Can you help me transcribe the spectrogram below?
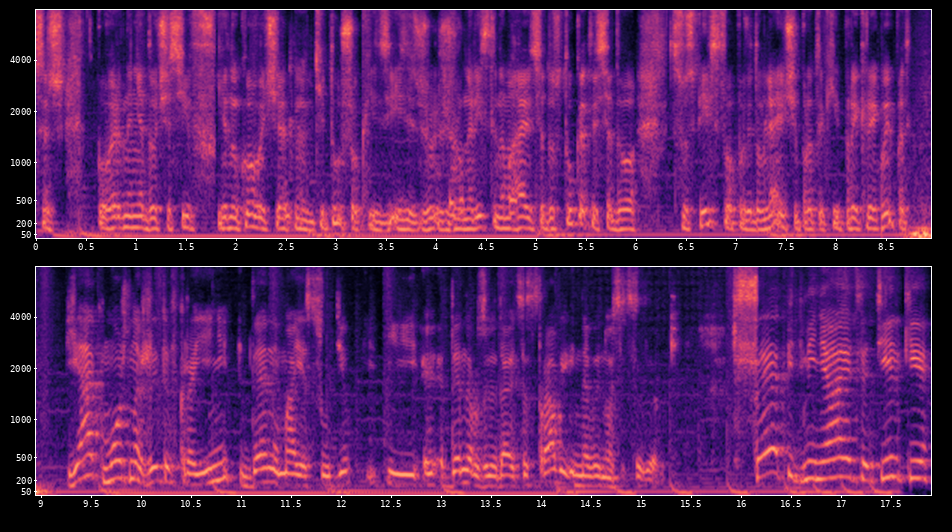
Це ж повернення до часів Януковича е, тітушок, і, і журналісти намагаються достукатися до суспільства, повідомляючи про такі прикрі випадки. Як можна жити в країні, де немає суддів і і, е, де не розглядаються справи і не виносяться вироки? Все підміняється тільки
